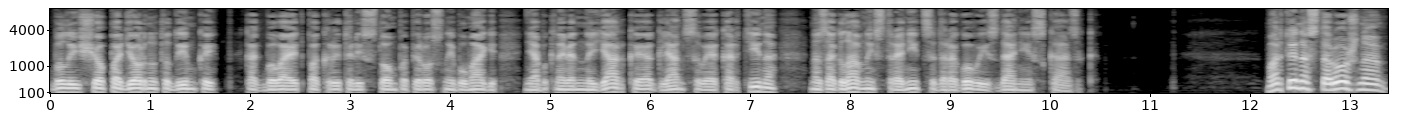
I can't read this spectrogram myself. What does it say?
было еще подернуто дымкой, как бывает покрыто листом папиросной бумаги, необыкновенно яркая глянцевая картина на заглавной странице дорогого издания сказок. Мартын осторожно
